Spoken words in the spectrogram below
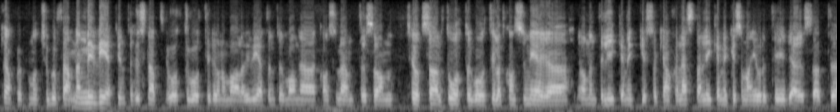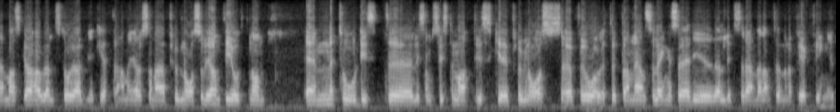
kanske upp mot 25. Men vi vet ju inte hur snabbt vi återgår till det normala. Vi vet inte hur många konsumenter som trots allt återgår till att konsumera, om inte lika mycket så kanske nästan lika mycket som man gjorde tidigare. Så att man ska ha väldigt stor ödmjukhet när man gör sådana här prognoser. Vi har inte gjort någon en metodiskt, eh, liksom systematisk eh, prognos eh, för året utan än så länge så är det ju väldigt sådär mellan tummen och pekfingret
